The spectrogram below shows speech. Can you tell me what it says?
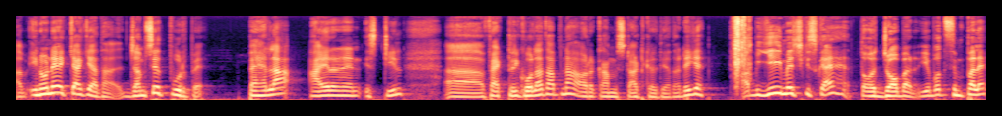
अब इन्होंने क्या किया था? जमशेदपुर पे पहला आयरन एंड स्टील फैक्ट्री खोला था अपना और काम स्टार्ट कर दिया था, ठीक है? अब ये इमेज किसका है? तो जॉबर ये बहुत सिंपल है।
